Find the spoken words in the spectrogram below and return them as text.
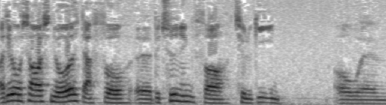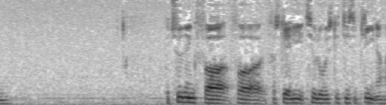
Og det er jo så også noget, der får øh, betydning for teologien og øh, betydning for, for forskellige teologiske discipliner.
